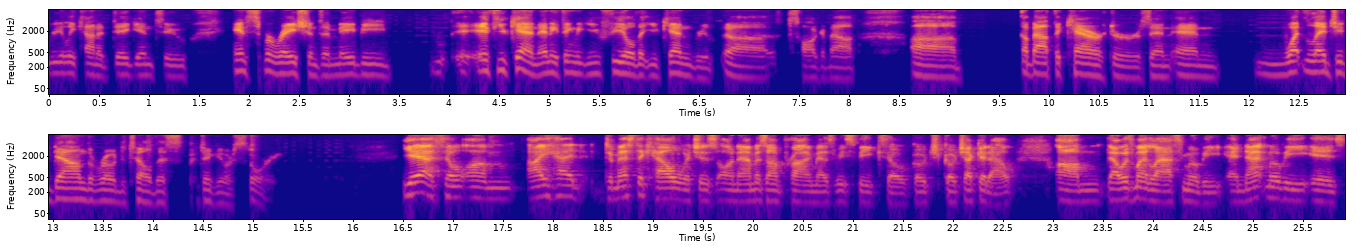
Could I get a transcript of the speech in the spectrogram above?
really kind of dig into inspirations and maybe, if you can, anything that you feel that you can uh, talk about uh, about the characters and and what led you down the road to tell this particular story? Yeah, so um, I had Domestic Hell, which is on Amazon Prime as we speak. So go go check it out. Um, that was my last movie, and that movie is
